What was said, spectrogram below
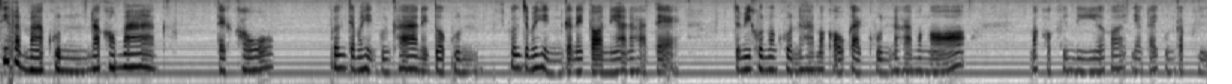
ที่ผ่านมาคุณรักเขามาก แต่เขาเพิ่งจะมาเห็นคุณค่าในตัวคุณ เพิ่งจะมาเห็นกันในตอนนี้นะคะ แต่จะมีคนบางคนนะคะ มาขอโอกาสคุณนะคะ มาง้อมาขอคืนดีแล้วก็อยากได้คุณกลับคื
